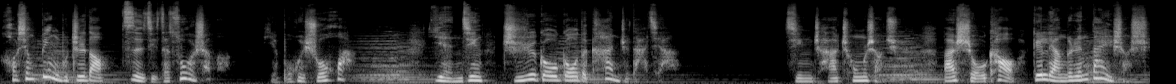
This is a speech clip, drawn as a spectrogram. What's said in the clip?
好像并不知道自己在做什么，也不会说话，眼睛直勾勾地看着大家。警察冲上去，把手铐给两个人戴上时，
